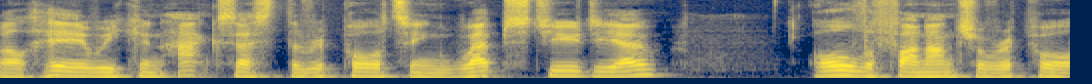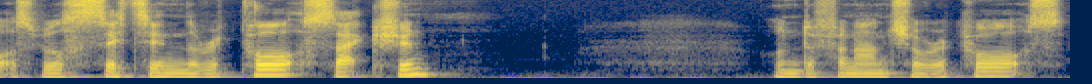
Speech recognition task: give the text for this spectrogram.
Well, here we can access the Reporting Web Studio. All the financial reports will sit in the reports section under financial reports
